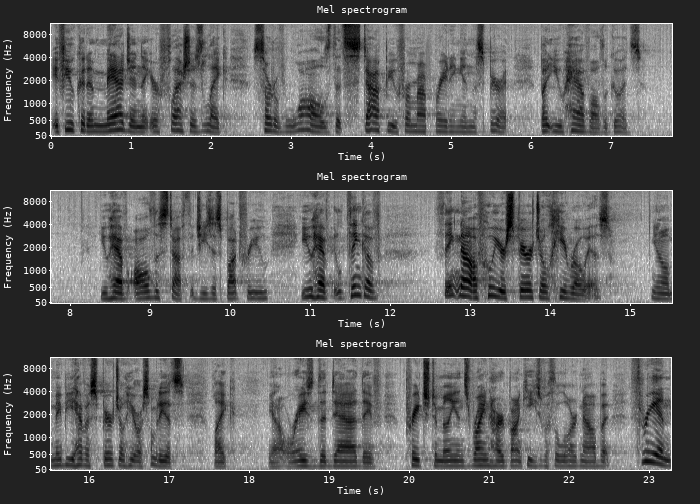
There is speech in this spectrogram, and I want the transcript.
If you could imagine that your flesh is like sort of walls that stop you from operating in the Spirit, but you have all the goods. You have all the stuff that Jesus bought for you. You have, think of, think now of who your spiritual hero is. You know, maybe you have a spiritual hero, somebody that's like, you know, raised the dead, they've preached to millions. Reinhard Bonnke's with the Lord now, but three and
